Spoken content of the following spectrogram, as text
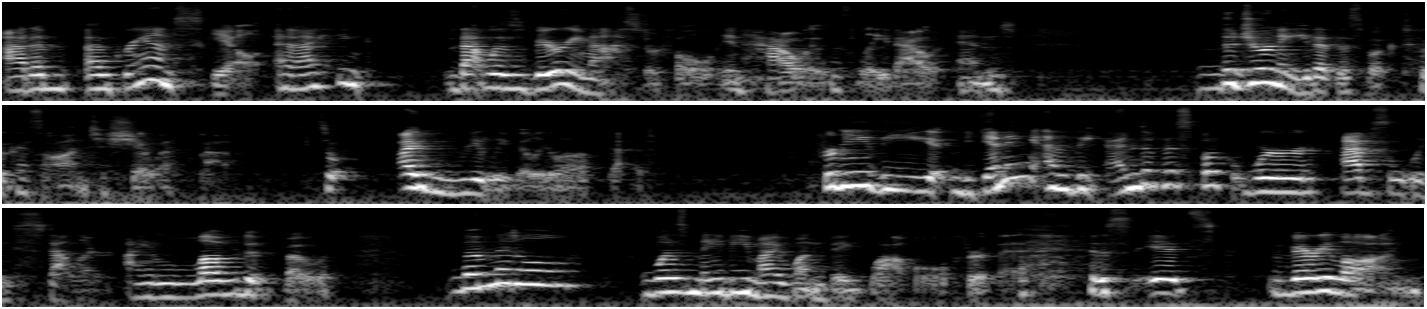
at a, a grand scale. And I think that was very masterful in how it was laid out and the journey that this book took us on to show us that. So I really, really loved that. For me, the beginning and the end of this book were absolutely stellar. I loved both. The middle was maybe my one big wobble for this. It's very long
